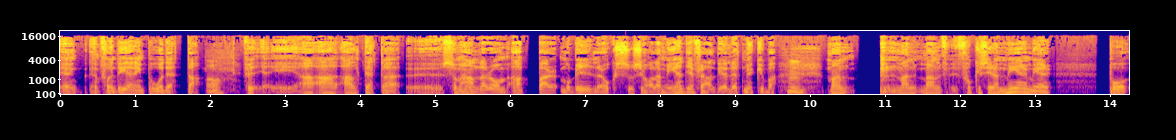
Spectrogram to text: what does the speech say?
en, en fundering på detta. Ja. För eh, all, all, allt detta eh, som handlar om appar, mobiler och sociala medier för all del rätt mycket. Bara. Mm. Man, man, man fokuserar mer och mer på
